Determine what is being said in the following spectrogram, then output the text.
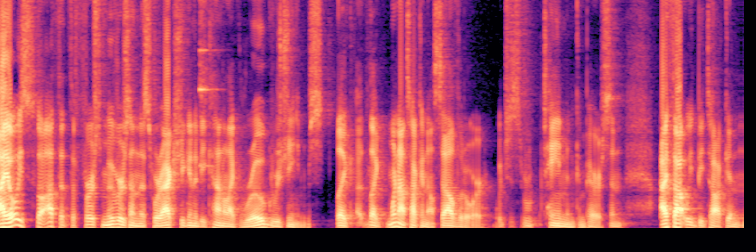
I always thought that the first movers on this were actually going to be kind of like rogue regimes. Like like we're not talking El Salvador, which is tame in comparison. I thought we'd be talking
